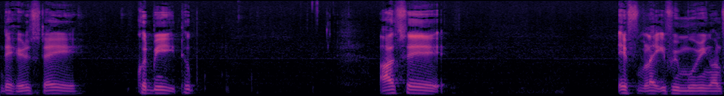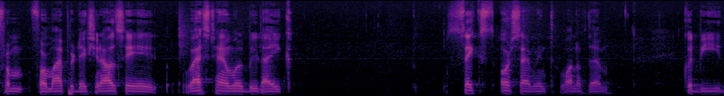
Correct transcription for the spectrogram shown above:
they're here to stay. Could be two. I'll say. If like if we're moving on from for my prediction, I'll say West Ham will be like sixth or seventh. One of them could be.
